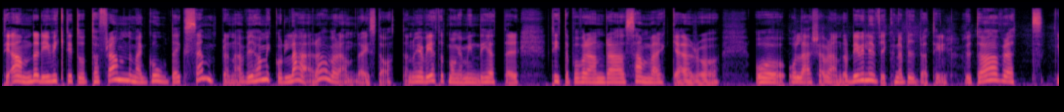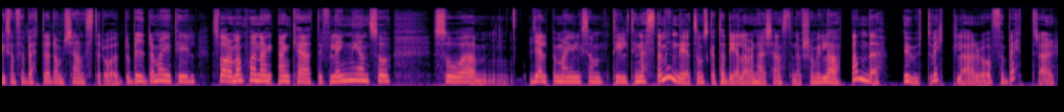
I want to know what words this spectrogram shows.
till andra. Det är viktigt att ta fram de här goda exemplen. Vi har mycket att lära av varandra i staten och jag vet att många myndigheter tittar på varandra, samverkar och och, och lär sig av varandra. Och det vill vi kunna bidra till. Utöver att liksom förbättra de tjänster, då, då bidrar man ju till, svarar man på en enkät i förlängningen så, så um, hjälper man ju liksom till till nästa myndighet som ska ta del av den här tjänsten eftersom vi löpande utvecklar och förbättrar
